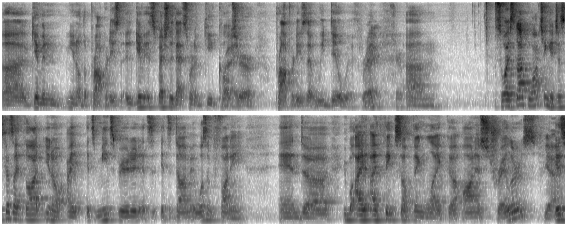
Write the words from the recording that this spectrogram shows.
uh, given you know the properties uh, given especially that sort of geek culture properties that we deal with right, Right, Sure. Um, so I stopped watching it just because I thought, you know, I it's mean spirited, it's it's dumb, it wasn't funny, and uh, I I think something like uh, honest trailers Yeah. is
